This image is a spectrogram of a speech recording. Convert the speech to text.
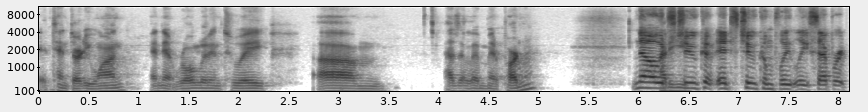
a 1031 and then roll it into a um as a limited partner? No, How it's do two. It's two completely separate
